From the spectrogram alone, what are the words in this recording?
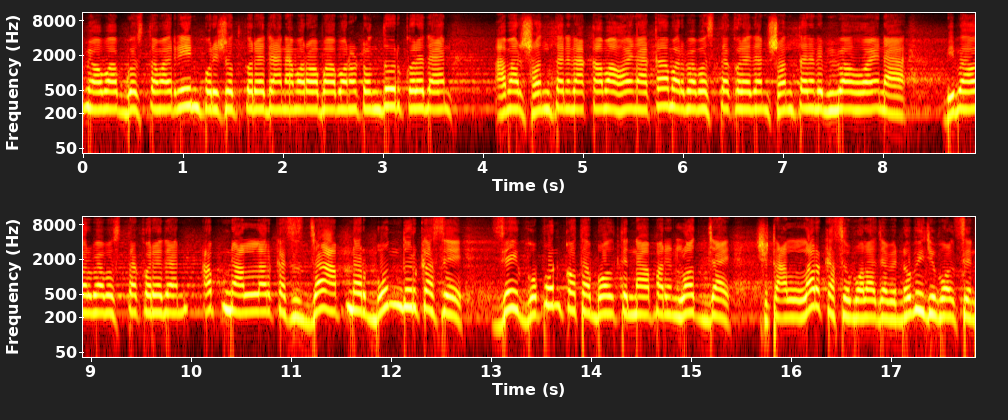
আমি অভাবগ্রস্ত, আমার ঋণ পরিশোধ করে দেন, আমার অভাব অনটন দূর করে দেন। আমার সন্তানের আকামা হয় না আকামার ব্যবস্থা করে দেন, সন্তানের বিবাহ হয় না, বিবাহর ব্যবস্থা করে দেন। আপনি আল্লাহর কাছে যা আপনার বন্ধুর কাছে যেই গোপন কথা বলতে না পারেন, লজ্জায়, সেটা আল্লাহর কাছে বলা যাবে। নবীজি বলছেন,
